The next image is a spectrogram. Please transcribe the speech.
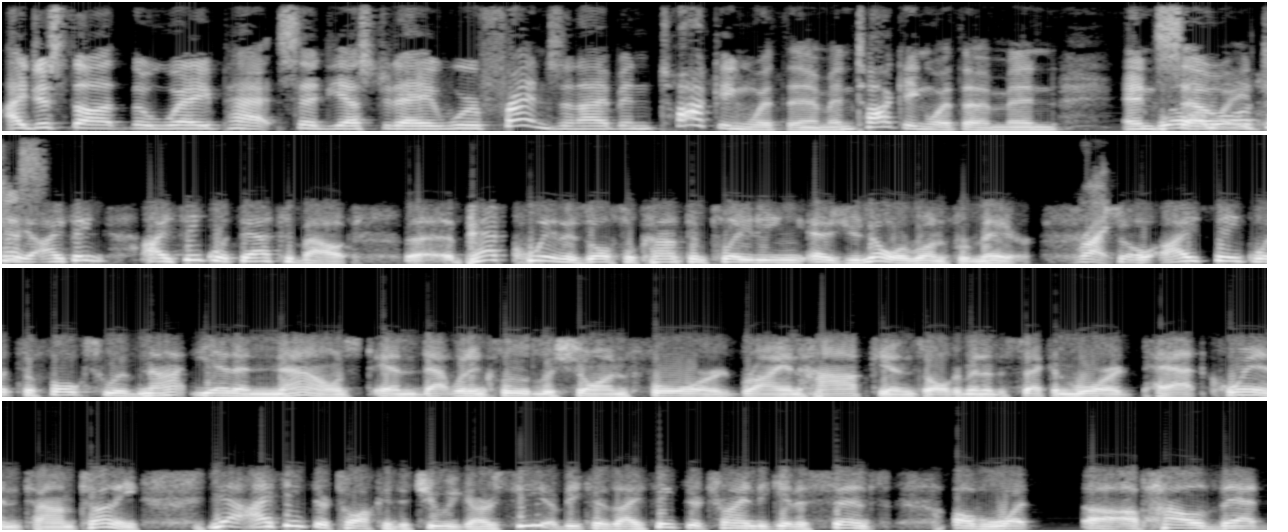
I just thought the way Pat said yesterday, we're friends, and I've been talking with him and talking with him, and and well, so well, I'll just, tell you, I think I think what that's about. Uh, Pat Quinn is also contemplating, as you know, a run for mayor. Right. So I think what the folks who have not yet announced, and that would include LaShawn Ford, Brian Hopkins, Alderman of the Second Ward, Pat Quinn, Tom Tunney. Yeah, I think they're talking to Chuy Garcia because I think they're trying to get a sense of what uh, of how that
